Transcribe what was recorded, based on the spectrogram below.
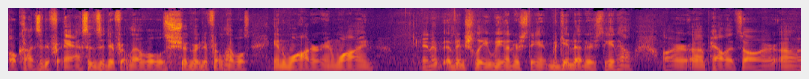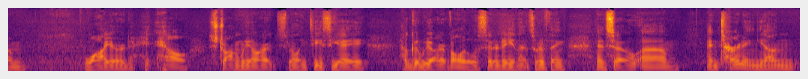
all kinds of different acids at different levels, sugar at different levels, in water and wine. And eventually we understand, begin to understand how our uh, palates are um, wired, how strong we are at smelling TCA, how good we are at volatile acidity and that sort of thing. And so, um, and turning young,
